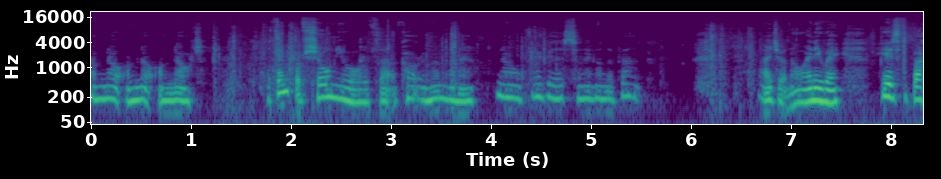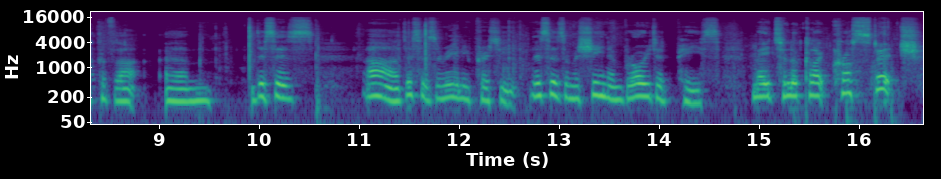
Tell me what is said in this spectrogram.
I'm not. I'm not. I'm not. I think I've shown you all of that. I can't remember now. No, maybe there's something on the back. I don't know. Anyway, here's the back of that. Um, this is ah, this is really pretty. This is a machine embroidered piece made to look like cross stitch.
